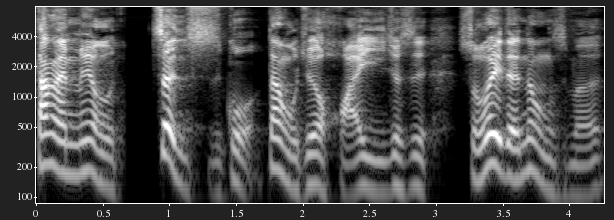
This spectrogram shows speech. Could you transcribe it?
当然没有证实过，但我觉得怀疑就是所谓的那种什么。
